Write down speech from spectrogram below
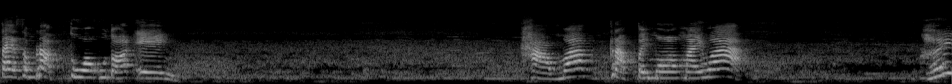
แต่สำหรับตัวครูตอสเองถามว่ากลับไปมองไหมว่า เฮ้ย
